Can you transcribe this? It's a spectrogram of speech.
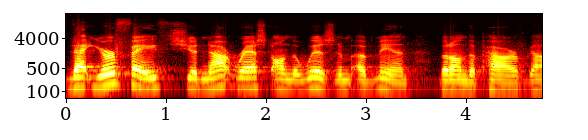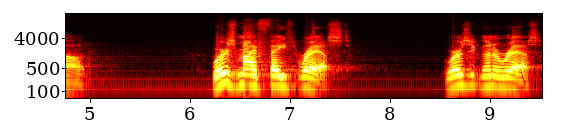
That your faith should not rest on the wisdom of men, but on the power of God. Where's my faith rest? Where's it going to rest?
